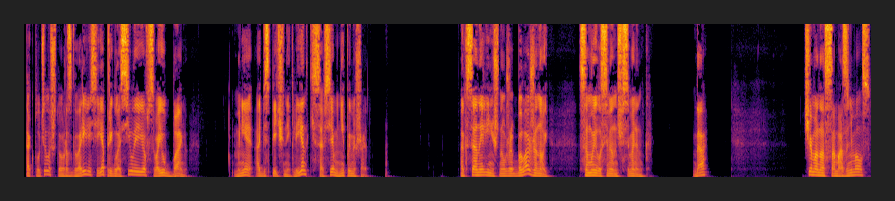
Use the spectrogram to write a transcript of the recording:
Так получилось, что разговорились, и я пригласила ее в свою баню. Мне обеспеченные клиентки совсем не помешают». «Оксана Ильинична уже была женой Самуила Семеновича Симоненко?» «Да», чем она сама занималась?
